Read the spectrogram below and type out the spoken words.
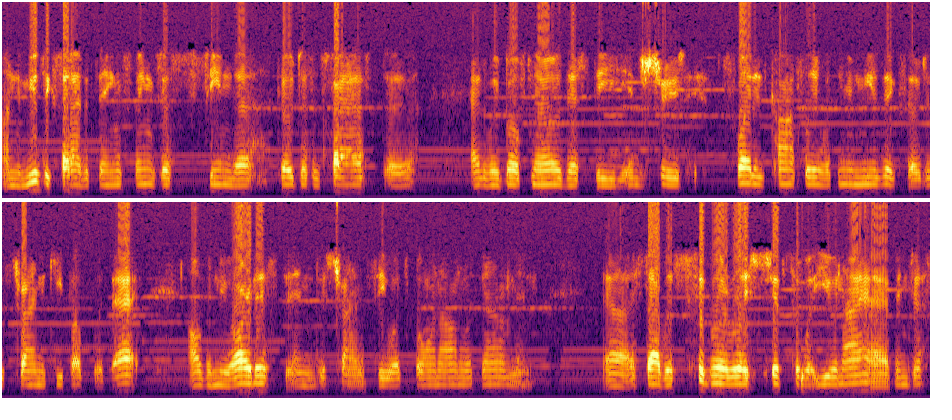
on the music side of things, things just seem to go just as fast. Uh, as we both know, that the industry is flooded constantly with new music, so just trying to keep up with that, all the new artists, and just trying to see what's going on with them, and uh, establish similar relationships to what you and I have, and just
